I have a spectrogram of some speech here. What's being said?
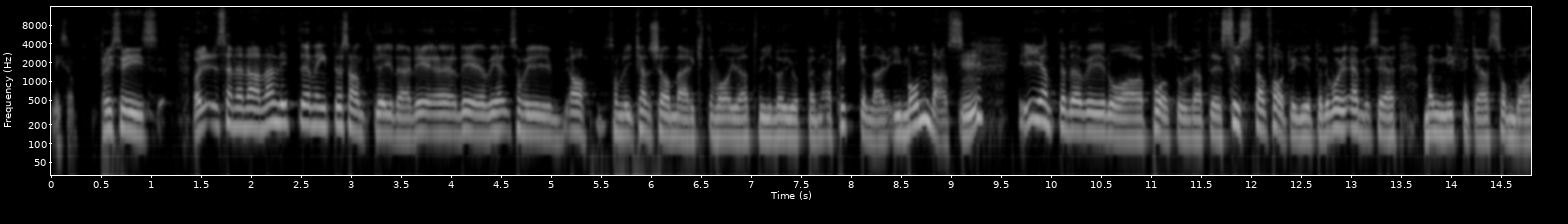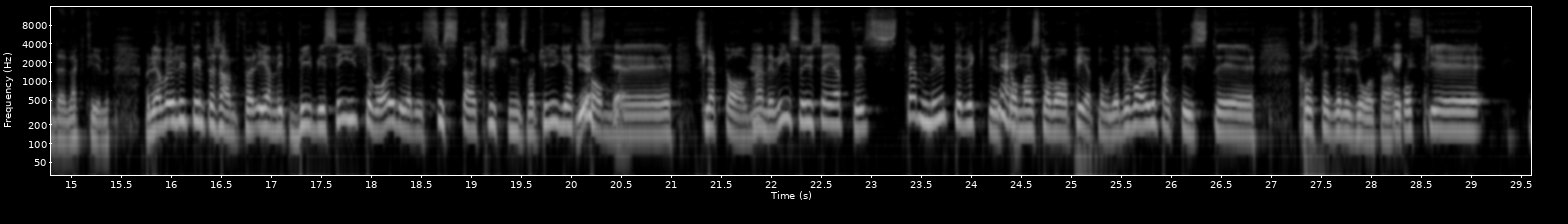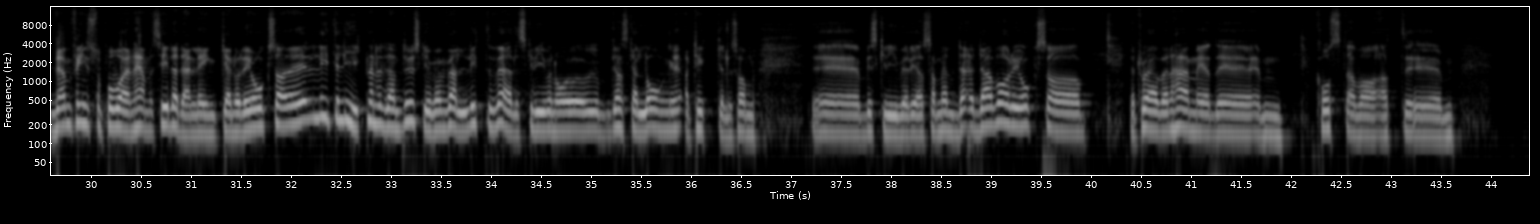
Liksom. Precis. Och sen en annan liten intressant grej där, det, det som, vi, ja, som vi kanske har märkt var ju att vi la upp en artikel där i måndags. Mm. Egentligen där vi då påstod att det sista fartyget, och det var ju MSC Magnifica som då hade lagt till. Och det var ju lite intressant för enligt BBC så var ju det det sista kryssningsfartyget Just som eh, släppte av. Men det visade ju sig att det stämde ju inte riktigt Nej. om man ska vara petnoga. Det var ju faktiskt eh, Costa del Rosa. Exakt. Och, eh, den finns på vår hemsida, den länken. Och det är också eh, lite liknande den du skrev. En väldigt välskriven och ganska lång artikel som eh, beskriver resan. Men där, där, var det också, jag tror även här med eh, Costa var att eh,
